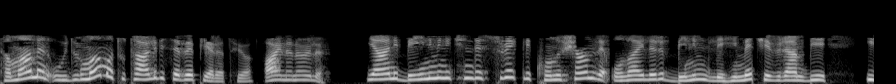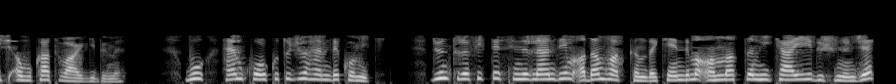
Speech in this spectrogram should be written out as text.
tamamen uydurma ama tutarlı bir sebep yaratıyor. Aynen öyle. Yani beynimin içinde sürekli konuşan ve olayları benim lehime çeviren bir iç avukat var gibi mi? Bu hem korkutucu hem de komik. Dün trafikte sinirlendiğim adam hakkında kendime anlattığım hikayeyi düşününce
